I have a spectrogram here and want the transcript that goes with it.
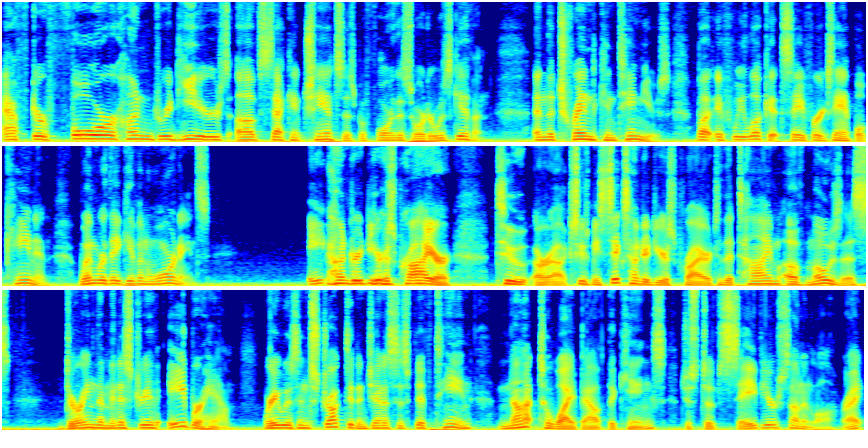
after 400 years of second chances before this order was given and the trend continues. But if we look at, say, for example, Canaan, when were they given warnings? 800 years prior to, or uh, excuse me, 600 years prior to the time of Moses during the ministry of Abraham. where he was instructed in Genesis 15 not to wipe out the kings, just to save your son in law, right?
